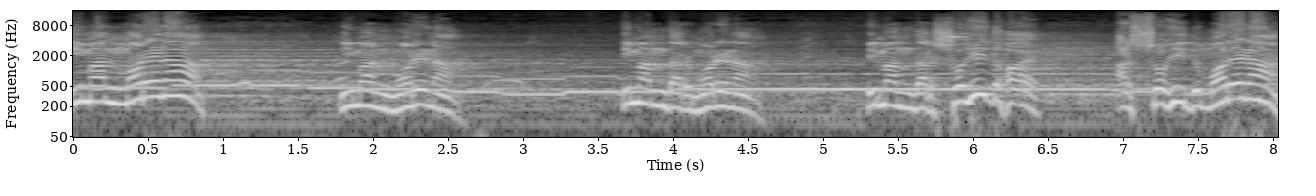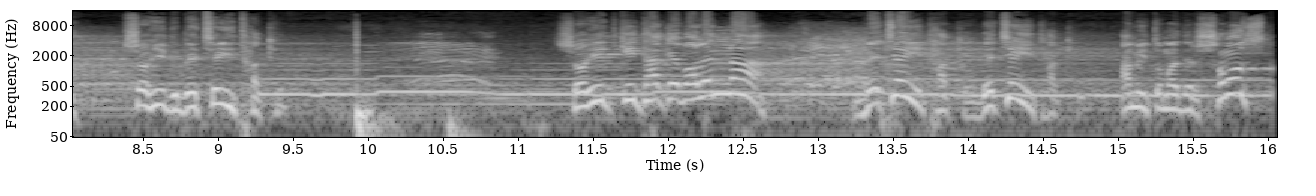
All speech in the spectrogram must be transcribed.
ইমান মরে না। ইমান মরে না। ইমানদার মরে না, ইমানদার শহীদ হয়, আর শহীদ মরে না, শহীদ বেঁচেই থাকে। শহীদ কি থাকে বলেন না? বেঁচেই থাকে বেঁচেই থাকে। আমি তোমাদের সমস্ত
